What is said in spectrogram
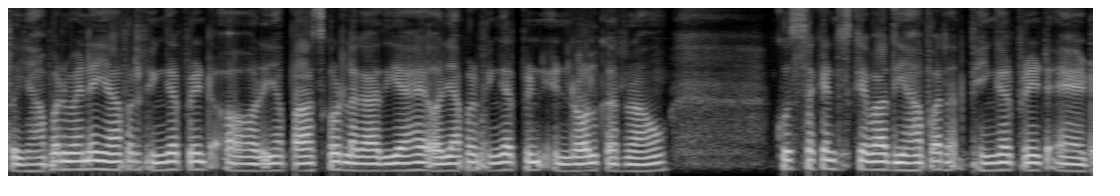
तो यहाँ पर मैंने यहाँ पर फिंगरप्रिंट और यहाँ पासकोड लगा दिया है और यहाँ पर फिंगरप्रिंट इनरोल कर रहा हूँ। कुछ सेकंड्स के बाद यहाँ पर फिंगरप्रिंट ऐड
